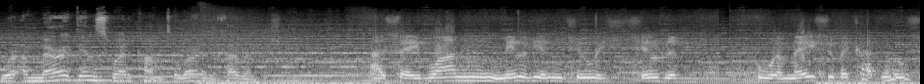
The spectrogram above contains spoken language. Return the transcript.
were Americans who had come to learn in Hebron. I say one million Jewish children who were made to be cut loose.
